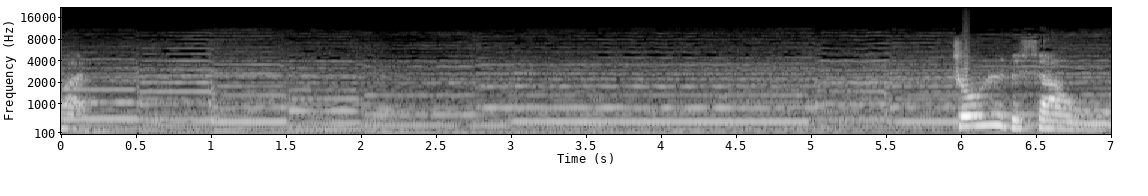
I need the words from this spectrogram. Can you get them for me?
外。周日的下午，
